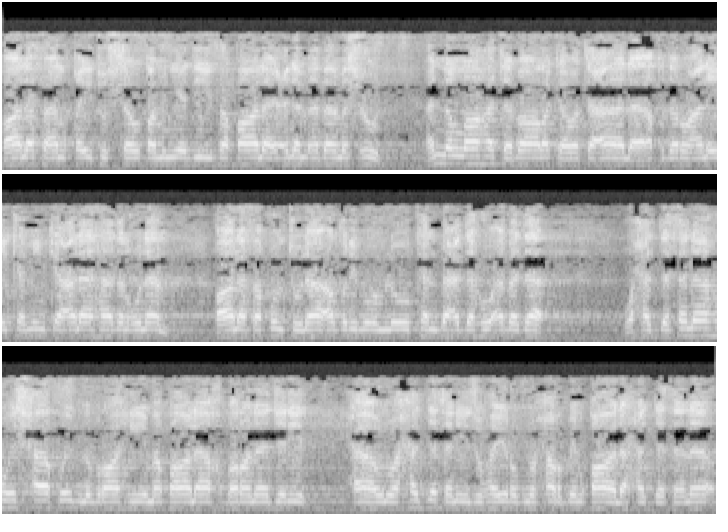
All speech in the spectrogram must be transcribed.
قال فألقيت السوط من يدي فقال اعلم أبا مسعود أن الله تبارك وتعالى أقدر عليك منك على هذا الغلام. قال فقلت لا أضرب مملوكا بعده أبدا. وحدثناه إسحاق بن إبراهيم قال أخبرنا جرير حاء وحدثني زهير بن حرب قال حدثنا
